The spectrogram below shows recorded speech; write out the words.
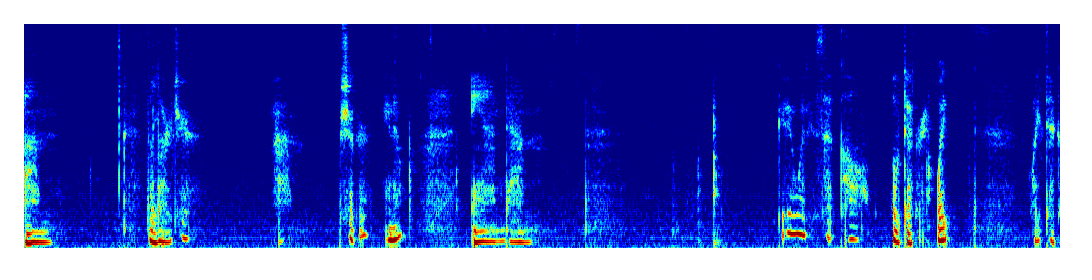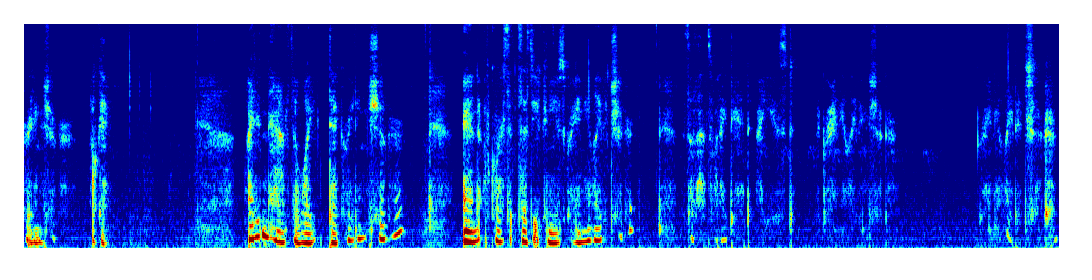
um, the larger um, sugar, you know, and um, okay, what is that called? Oh, decorate white white decorating sugar. Okay, I didn't have the white decorating sugar, and of course it says you can use granulated sugar, so that's what I did. I used the granulating sugar. Granulated sugar.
